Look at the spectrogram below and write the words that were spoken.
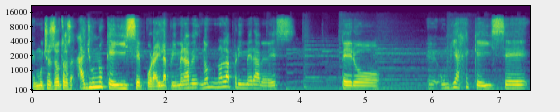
hay muchos otros. Hay uno que hice por ahí la primera vez, no, no la primera vez, pero eh, un viaje que hice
